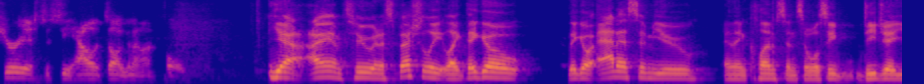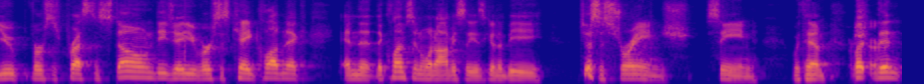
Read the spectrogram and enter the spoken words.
curious to see how it's all going to unfold. Yeah, I am too, and especially like they go they go at SMU and then Clemson. So we'll see DJU versus Preston Stone, DJU versus Cade Klubnik, and the the Clemson one obviously is going to be just a strange scene with him. For but sure. then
